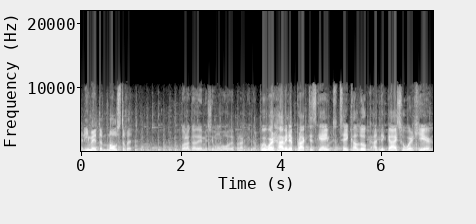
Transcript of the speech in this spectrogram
and he made the most of it. We were having a practice game to take a look at the guys who were here,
